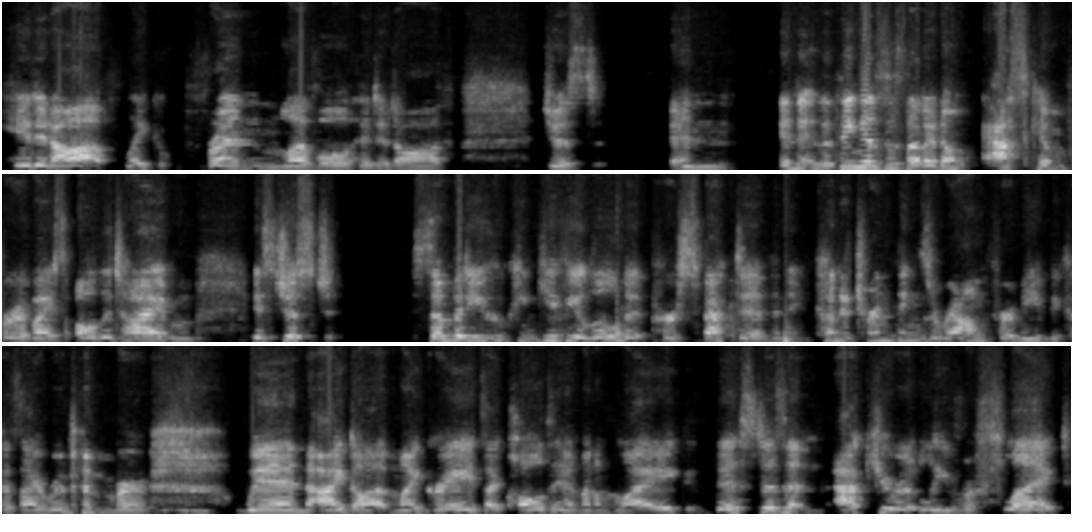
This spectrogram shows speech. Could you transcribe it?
hit it off, like friend level hit it off. Just and and the thing is is that I don't ask him for advice all the time. It's just somebody who can give you a little bit perspective and it kind of turned things around for me because I remember when I got my grades, I called him and I'm like, this doesn't accurately reflect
